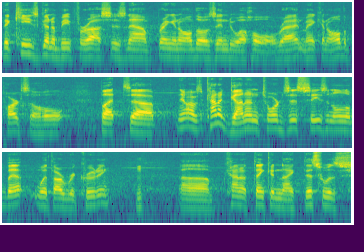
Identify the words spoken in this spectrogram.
The key is going to be for us is now bringing all those into a whole, right? Making all the parts a whole. But, uh, you know, I was kind of gunning towards this season a little bit with our recruiting. Uh, kind of thinking like this was,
